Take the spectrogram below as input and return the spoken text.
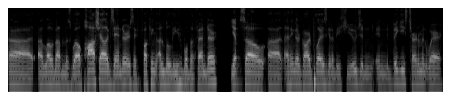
uh, I love about them as well. Posh Alexander is a fucking unbelievable defender. Yep. So uh, I think their guard play is going to be huge in in the Big East tournament where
